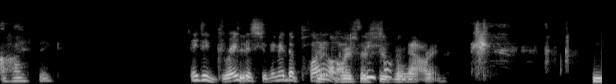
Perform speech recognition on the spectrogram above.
I think they did great did, this year. They made the playoffs. Where's what are you talking about? Hmm?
